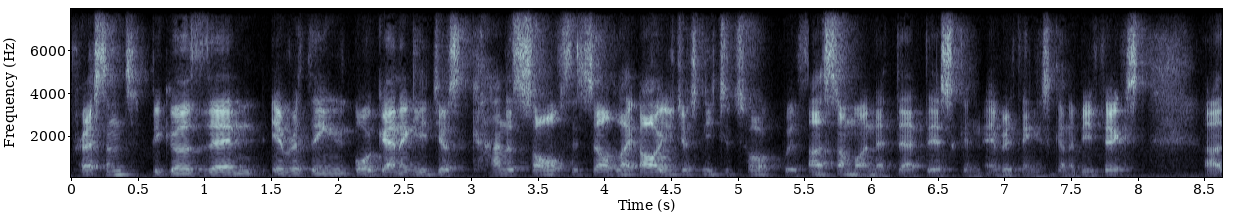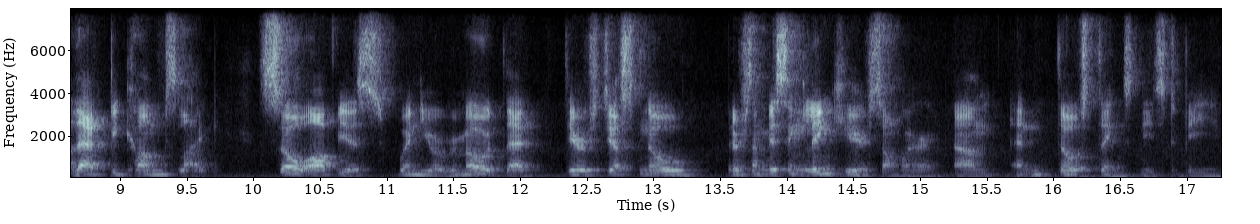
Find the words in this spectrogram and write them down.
present because then everything organically just kind of solves itself like oh you just need to talk with uh, someone at that desk and everything is going to be fixed. Uh, that becomes like so obvious when you're remote that there's just no there's a missing link here somewhere um, and those things needs to be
